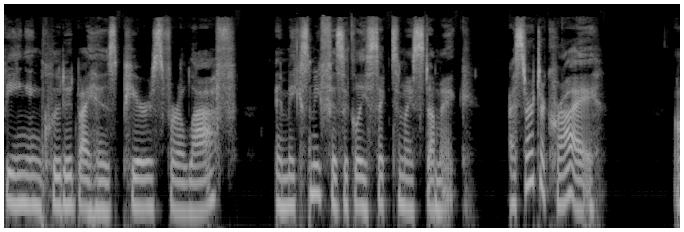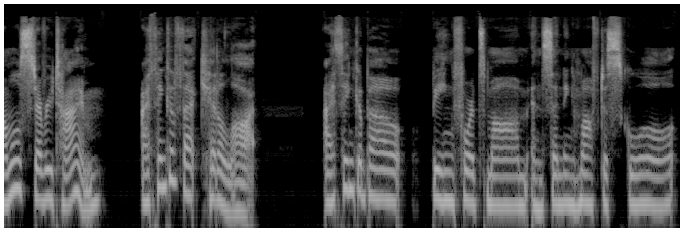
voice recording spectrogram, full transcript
being included by his peers for a laugh, it makes me physically sick to my stomach. I start to cry almost every time. I think of that kid a lot. I think about being Ford's mom and sending him off to school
